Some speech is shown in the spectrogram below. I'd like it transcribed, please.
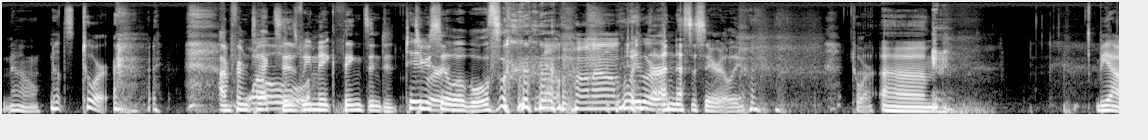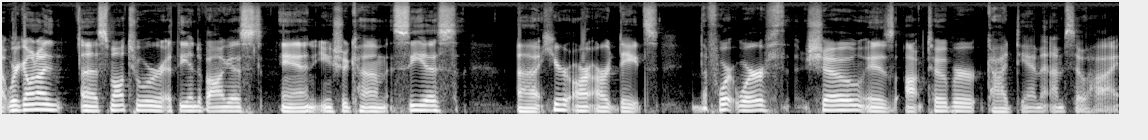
No, That's tour. I'm from Whoa. Texas. We make things into two Tour. syllables no, tour. unnecessarily. tour. Um, yeah, we're going on a small tour at the end of August, and you should come see us. Uh, here are our dates. The Fort Worth show is October. God damn it, I'm so high.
